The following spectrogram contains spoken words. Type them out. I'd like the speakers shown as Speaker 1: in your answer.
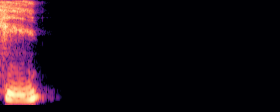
Speaker 1: Key.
